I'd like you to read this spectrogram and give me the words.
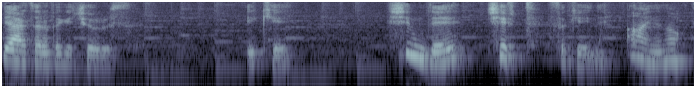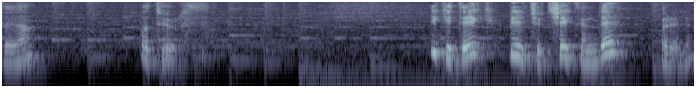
Diğer tarafa geçiyoruz. 2. Şimdi çift sık iğne. Aynı noktaya batıyoruz. İki tek, bir çift şeklinde örelim.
